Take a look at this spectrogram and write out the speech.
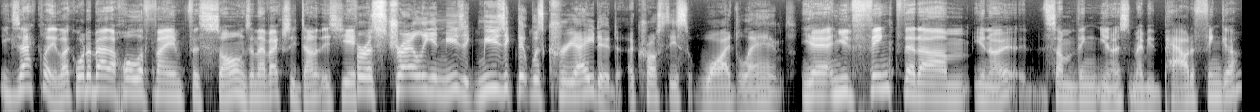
exactly. Like, what about the Hall of Fame for songs? And they've actually done it this year. for Australian music? Music that was created across this wide land. yeah, and you'd think that, um, you know, something, you know, maybe Powderfinger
